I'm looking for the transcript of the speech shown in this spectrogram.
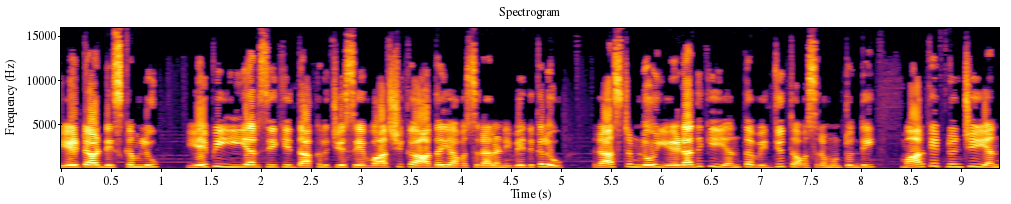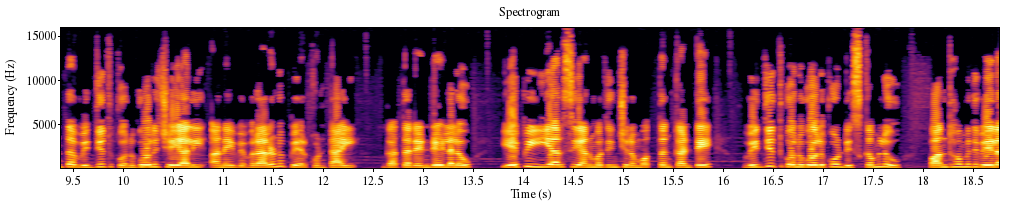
ఏటా డిస్కంలు ఏపీఈఆర్సీకి దాఖలు చేసే వార్షిక ఆదాయ అవసరాల నివేదికలు రాష్ట్రంలో ఏడాదికి ఎంత విద్యుత్ అవసరం ఉంటుంది మార్కెట్ నుంచి ఎంత విద్యుత్ కొనుగోలు చేయాలి అనే వివరాలను పేర్కొంటాయి. గత రెండేళ్ళలో ఏపీఈఆర్సీ అనుమతించిన మొత్తం కంటే విద్యుత్ కొనుగోలుకు డిస్కంలు పంతొమ్మిది వేల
